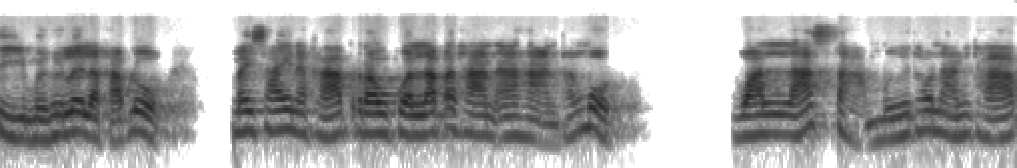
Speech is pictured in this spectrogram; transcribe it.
สี่มื้อเลยเหรอครับลูกไม่ใช่นะครับ เราควรรับประทานอาหารทั้งหมด วันละสามมื้อเท่านั้นครับ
